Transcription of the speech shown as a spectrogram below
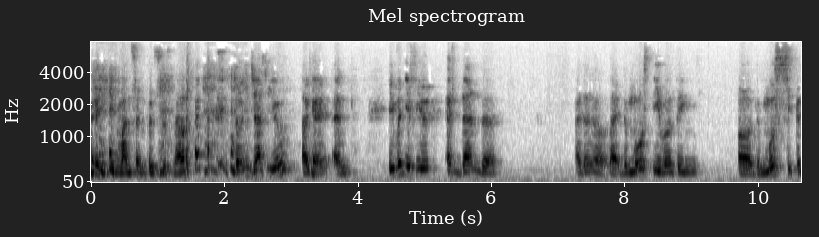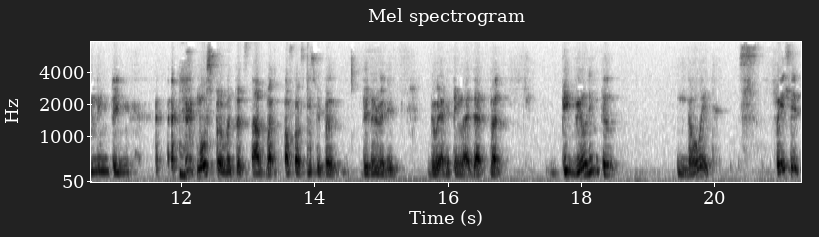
in one sentence just now. Don't judge you. Okay, and even if you have done the, I don't know, like the most evil thing, or the most sickening thing, most perverted stuff. But of course, most people didn't really do anything like that. But be willing to know it, face it,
